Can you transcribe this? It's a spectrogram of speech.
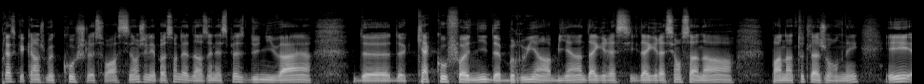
presque quand je me couche le soir. Sinon, j'ai l'impression d'être dans une espèce d'univers de, cacophonie, de bruit ambiant, d'agressi- d'agression sonore pendant toute la journée. Et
